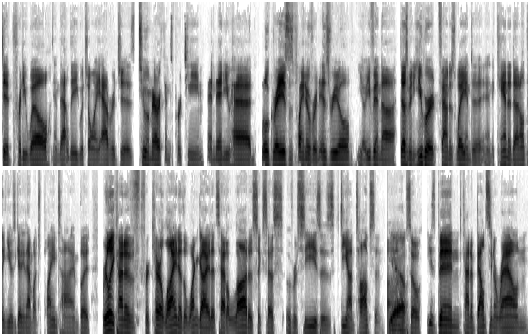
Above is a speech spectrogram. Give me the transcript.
did pretty well in that league, which only averages two Americans per team. And then you had Will Graves was playing over in Israel. You know, even uh, Desmond Hubert found his way into into Canada. I don't think he was getting that much playing time, but really, kind of for Carolina, the one guy that's had a lot of success overseas is Deon Thompson. Yeah. Um, so he's been kind of bouncing around.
